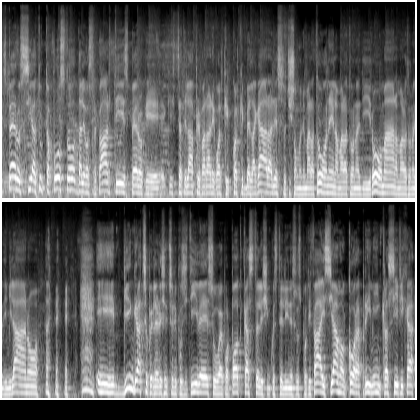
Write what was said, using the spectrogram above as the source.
Spero sia tutto a posto dalle vostre parti, spero che, che stiate là a preparare qualche, qualche, bella gara. Adesso ci sono le maratone, la maratona di Roma, la maratona di Milano. e vi ringrazio per le recensioni positive su Apple Podcast, le 5 stelline su Spotify. Siamo ancora primi in classifica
